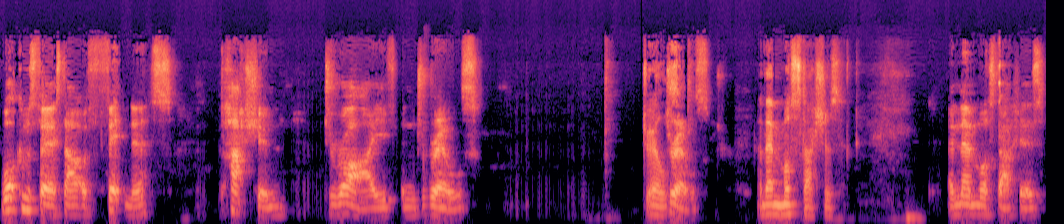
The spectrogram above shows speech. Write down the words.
What comes first out of fitness, passion, drive, and drills? Drills, Drills. and then mustaches. and then mustaches.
